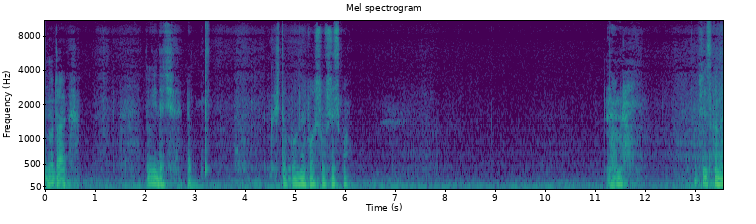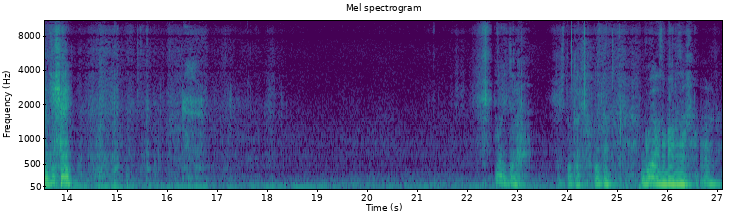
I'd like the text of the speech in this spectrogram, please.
no tak. To widać. jak Jakoś to kurde poszło wszystko. Dobra. To wszystko na dzisiaj. No i tyle. Coś tutaj kurde buja za bardzo, ale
